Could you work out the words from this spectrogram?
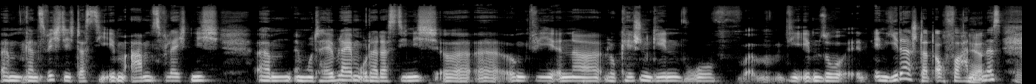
ähm, ganz wichtig, dass die eben abends vielleicht nicht ähm, im Hotel bleiben oder dass die nicht äh, äh irgendwie in eine Location gehen, wo die eben so in jeder Stadt auch vorhanden ja, ist, ja.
